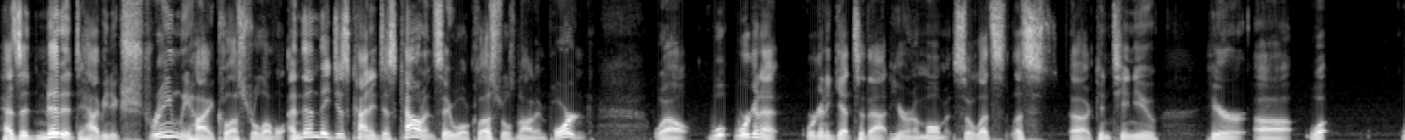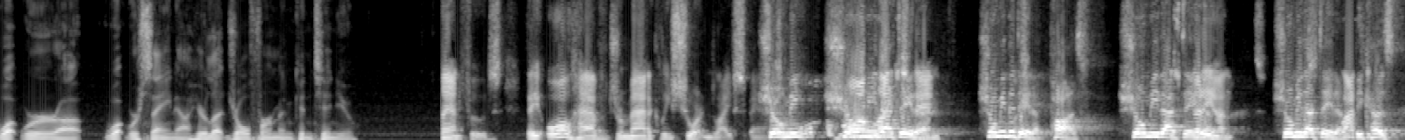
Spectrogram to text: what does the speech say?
has admitted to having extremely high cholesterol level. And then they just kind of discount it and say, well, cholesterol is not important. Well, we're going to we're going to get to that here in a moment. So let's let's uh, continue here. Uh, what what we're uh, what we're saying now. Here, let Joel Fuhrman continue. Plant foods, they all have dramatically shortened lifespans. Show me, show me that data. Show me the data. Pause. Show me that data. Show me that data because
